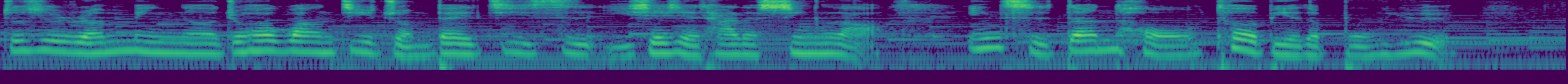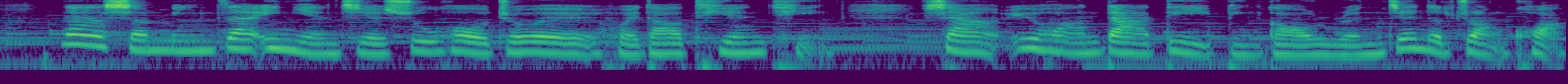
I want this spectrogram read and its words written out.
就是人民呢就会忘记准备祭祀，以谢谢他的辛劳，因此灯猴特别的不悦。那神明在一年结束后就会回到天庭，向玉皇大帝禀告人间的状况。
